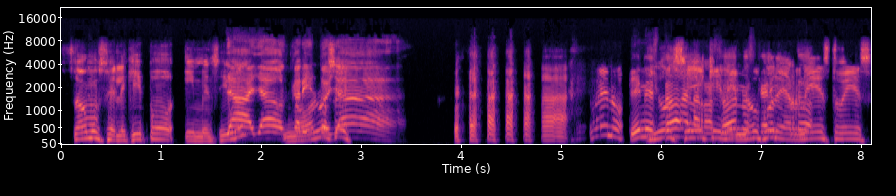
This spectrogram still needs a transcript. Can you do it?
somos el equipo invencible. Ya, ya, Oscarito, ya. bueno, yo sé que el enojo de Ernesto es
